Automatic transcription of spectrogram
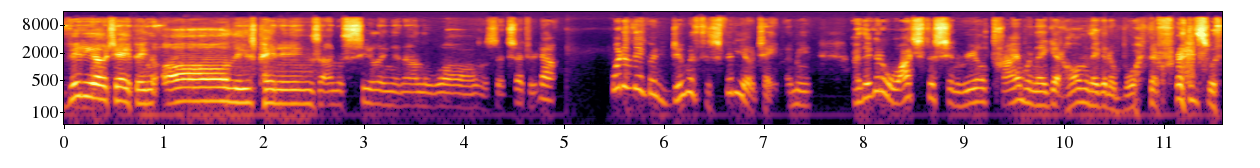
videotaping all these paintings on the ceiling and on the walls, etc. Now, what are they going to do with this videotape? I mean, are they going to watch this in real time when they get home? Are they going to bore their friends with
